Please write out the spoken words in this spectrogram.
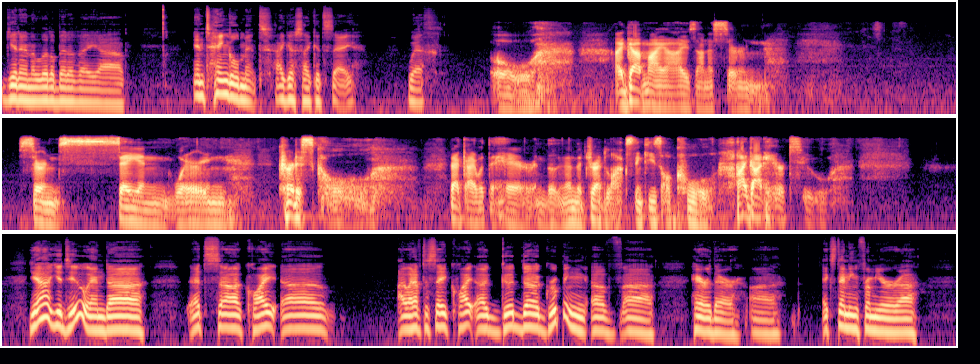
get in a little bit of a uh, entanglement, I guess I could say, with. Oh, I got my eyes on a certain certain Saiyan wearing Curtis Cole. That guy with the hair and the and the dreadlocks think he's all cool. I got hair too. Yeah, you do, and uh, it's uh, quite uh, I would have to say quite a good uh, grouping of uh, hair there, uh, extending from your. Uh,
